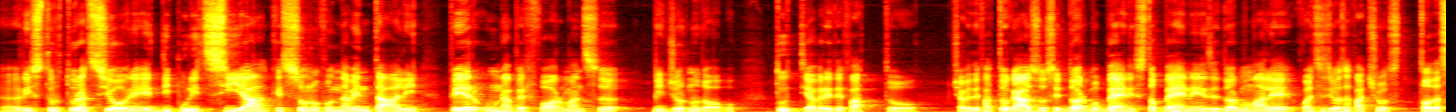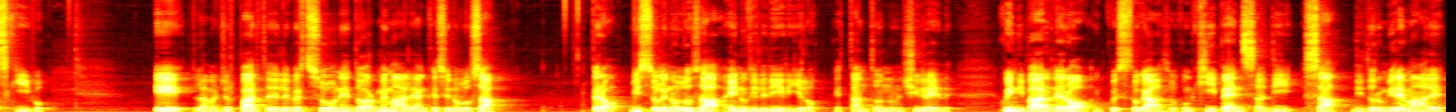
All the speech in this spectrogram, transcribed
eh, ristrutturazione e di pulizia che sono fondamentali per una performance il giorno dopo tutti avrete fatto, ci avete fatto caso, se dormo bene sto bene, se dormo male qualsiasi cosa faccio sto da schifo. E la maggior parte delle persone dorme male anche se non lo sa. Però, visto che non lo sa, è inutile dirglielo, che tanto non ci crede. Quindi parlerò in questo caso con chi pensa di sa di dormire male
